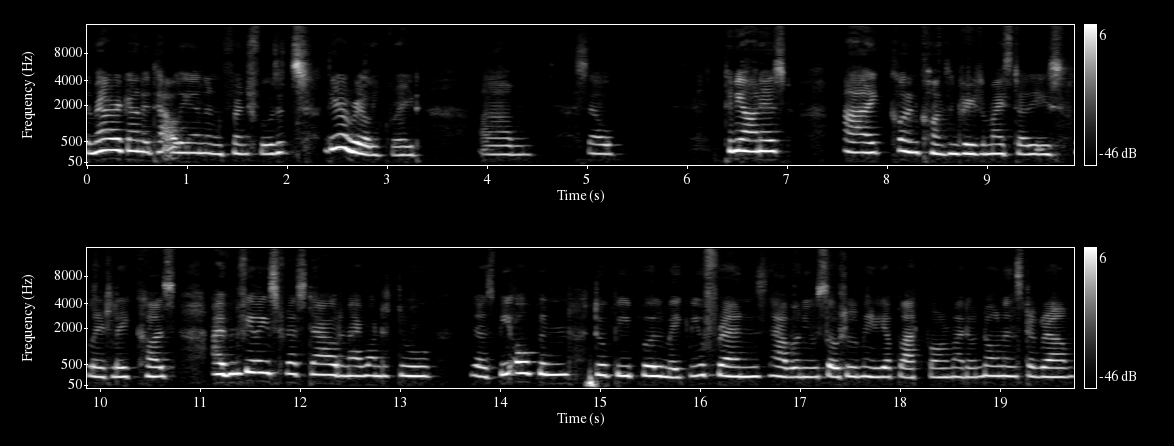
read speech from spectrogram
American, Italian, and French foods. It's they're really great. Um, so, to be honest, I couldn't concentrate on my studies lately because I've been feeling stressed out and I wanted to just be open to people, make new friends, have a new social media platform. I don't know on Instagram,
